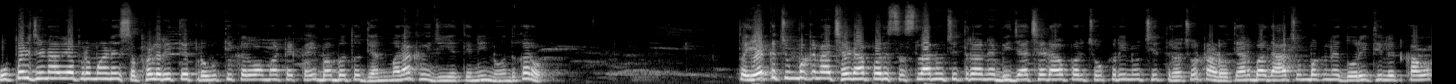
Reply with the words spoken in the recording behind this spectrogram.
ઉપર જણાવ્યા પ્રમાણે સફળ રીતે પ્રવૃત્તિ કરવા માટે કઈ બાબતો ધ્યાનમાં રાખવી જોઈએ તેની નોંધ કરો. તો એક ચુંબકના છેડા પર સસલાનું ચિત્ર અને બીજા છેડા પર ચોકરીનું ચિત્ર ચોંટાડો. ત્યારબાદ આ ચુંબકને દોરીથી લટકાવો.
